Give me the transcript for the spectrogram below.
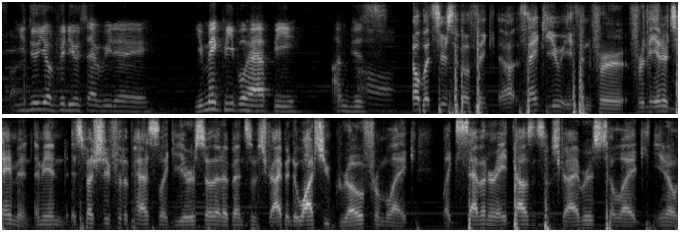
so far. You do your videos every day. You make people happy. I'm just. Aw. No, but seriously though, thank uh, thank you, Ethan, for for the entertainment. I mean, especially for the past like year or so that I've been subscribing to watch you grow from like like seven or eight thousand subscribers to like you know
